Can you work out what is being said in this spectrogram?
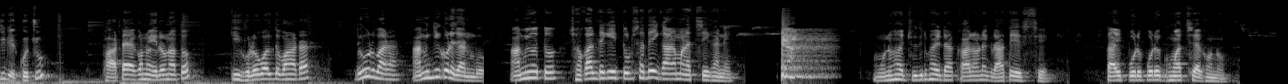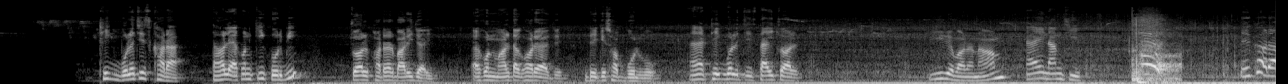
কি রে কচু? ফাটা এখনও এলো না তো? কি হলো বলতো বাড়াটার দূর বাড়া আমি কি করে জানব? আমিও তো সকাল থেকেই তোর সাথেই গান মারাচ্ছি এখানে। মনে হয় চুদির ভাইটা কাল অনেক রাতে এসছে তাই পড়ে পড়ে ঘুমাচ্ছে এখনও। ঠিক বলেছিস খাড়া তাহলে এখন কি করবি? চল ফাটার বাড়ি যাই এখন মালটা ঘরে আছে ডেকে সব বলব। হ্যাঁ ঠিক বলেছিস তাই চল। কি রে বাড়া নাম? হ্যাঁ নামছি। খাড়া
